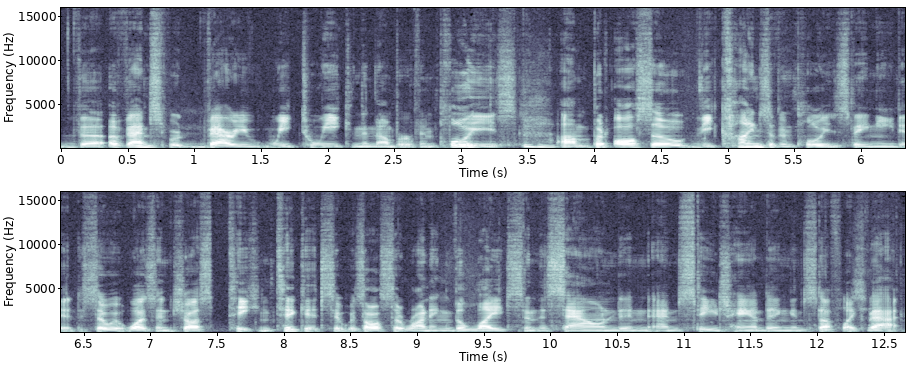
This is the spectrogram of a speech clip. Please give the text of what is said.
the events would vary week to week in the number of employees, Mm-hmm. um, but also the kinds of employees they needed. So it wasn't just taking tickets; it was also running the lights and the sound and and stage handing and stuff like that.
